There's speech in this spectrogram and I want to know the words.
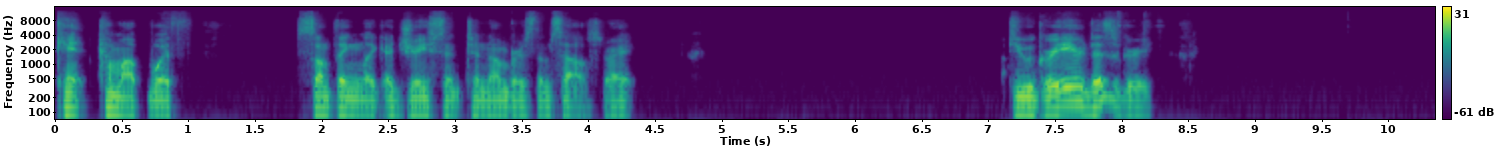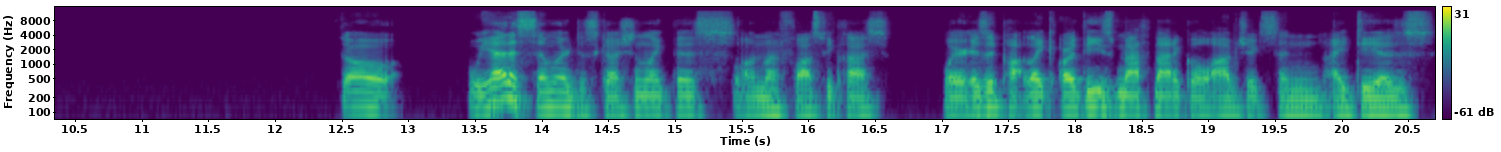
can't come up with something like adjacent to numbers themselves right? Do you agree or disagree? So we had a similar discussion like this on my philosophy class where is it like are these mathematical objects and ideas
